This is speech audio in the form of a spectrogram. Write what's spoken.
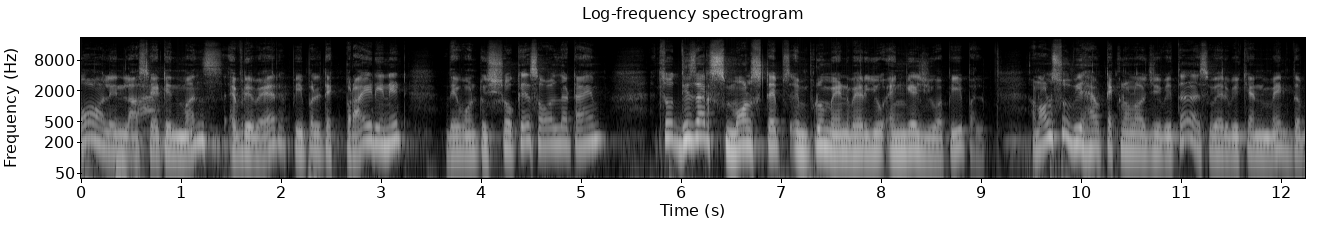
wall in last 18 months everywhere. People take pride in it. They want to showcase all the time. So these are small steps improvement where you engage your people. And also we have technology with us where we can make the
